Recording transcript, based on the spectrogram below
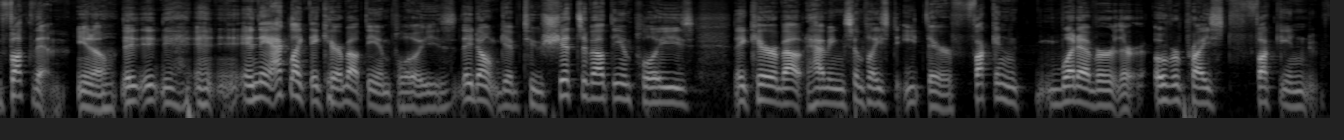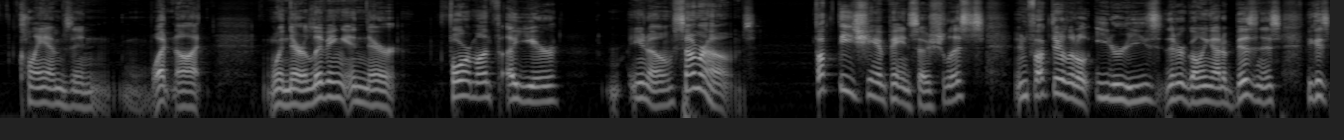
fuck them, you know. It, it, and they act like they care about the employees. They don't give two shits about the employees. They care about having someplace to eat their fucking whatever, their overpriced fucking clams and whatnot when they're living in their four month a year, you know, summer homes. Fuck these champagne socialists and fuck their little eateries that are going out of business because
